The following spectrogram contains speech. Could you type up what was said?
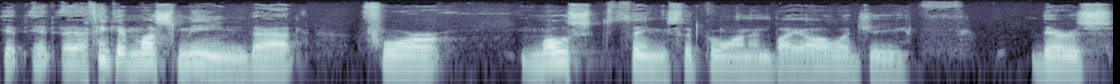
it, it, I think it must mean that for most things that go on in biology, there's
